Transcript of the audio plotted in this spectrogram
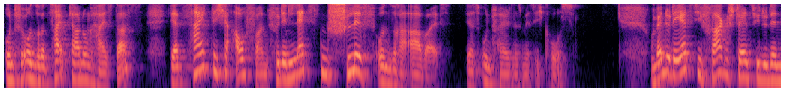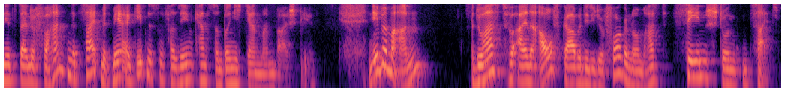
Und für unsere Zeitplanung heißt das, der zeitliche Aufwand für den letzten Schliff unserer Arbeit, der ist unverhältnismäßig groß. Und wenn du dir jetzt die Frage stellst, wie du denn jetzt deine vorhandene Zeit mit mehr Ergebnissen versehen kannst, dann bringe ich gerne mal ein Beispiel. Nehmen wir mal an, du hast für eine Aufgabe, die du dir vorgenommen hast, zehn Stunden Zeit.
